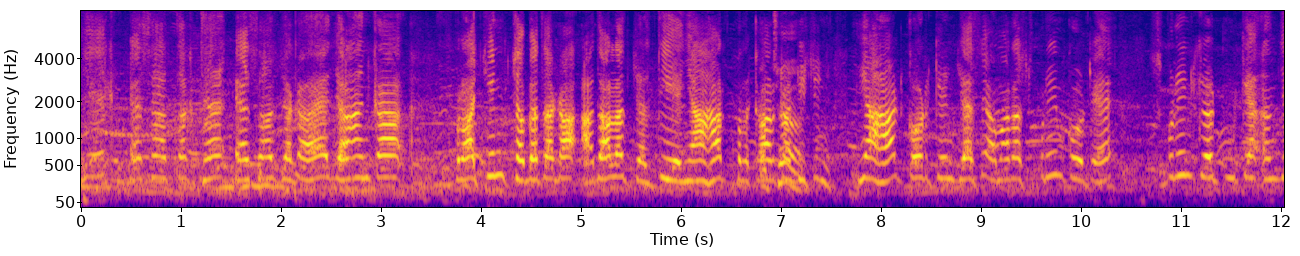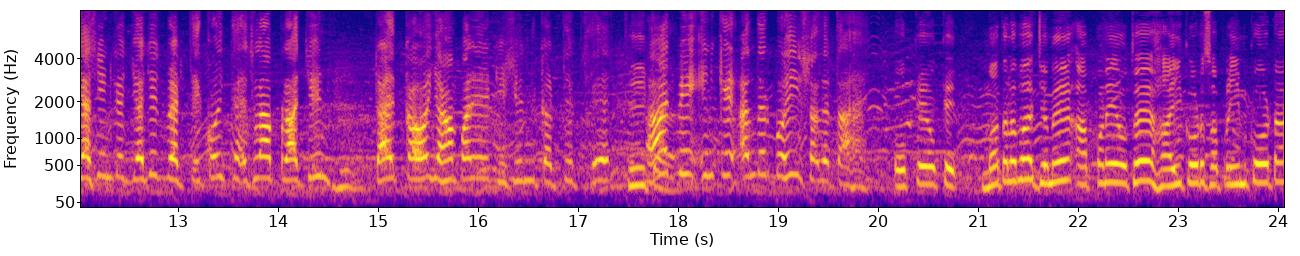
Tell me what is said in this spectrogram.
ये एक ऐसा तख्त है ऐसा जगह है जहाँ इनका प्राचीन सभ्यता का अदालत चलती है। यहाँ हर प्रकार अच्छा। का डिसीज़न यहाँ हार्ड कोर्ट के जैसे हमारा सुप्रीम कोर्ट है सुप्रीम कोर्ट के जैसे इनके जजेस बैठते कोई फैसला प्राचीन टाइप का हो यहाँ पर ये डिसीज़न करते थे। आज भी इनके अंदर वही सभ्यता है। Okay okay. ਮਤਲਬ ਜਿਵੇਂ ਆਪਣੇ ਉਥੇ ਹਾਈ ਕੋਰਟ ਸੁਪਰੀਮ ਕੋਰਟ ਆ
